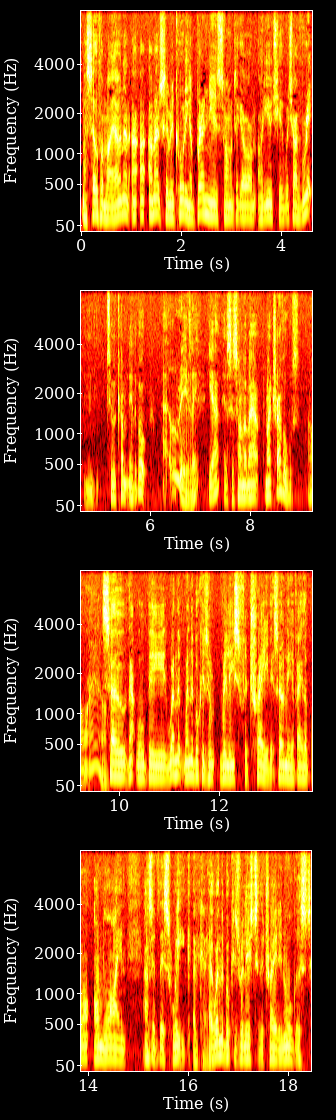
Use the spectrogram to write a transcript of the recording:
myself on my own, and I, I- I'm actually recording a brand new song to go on on YouTube, which I've written to accompany the book. Oh, really? Yeah, it's a song about my travels. Oh, wow. So that will be when the when the book is released for trade. It's only available online as of this week. Okay. Uh, when the book is released to the trade in August,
